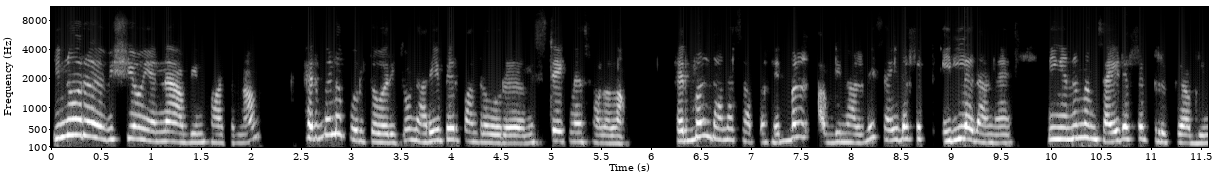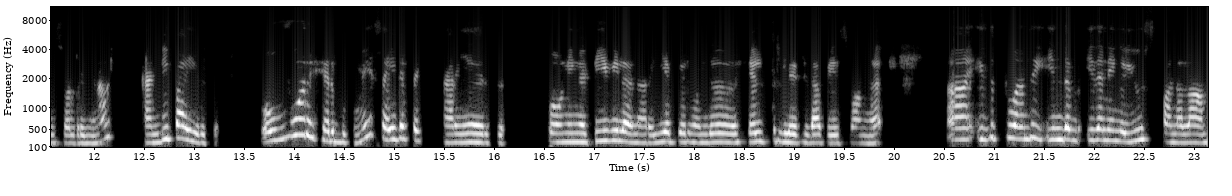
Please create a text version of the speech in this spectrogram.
இன்னொரு விஷயம் என்ன அப்படின்னு பார்த்தோம்னா ஹெர்பலை பொறுத்த வரைக்கும் நிறைய பேர் பண்ற ஒரு மிஸ்டேக்னு சொல்லலாம். ஹெர்பல் தானே சாப்பிடும் ஹெர்பல் அப்படின்னாலுமே சைடு எஃபெக்ட் இல்லை தானே நீங்க என்ன மேம் சைடு எஃபெக்ட் இருக்கு அப்படின்னு சொல்றீங்கன்னா கண்டிப்பா இருக்கு. ஒவ்வொரு ஹெர்புக்குமே சைடு எஃபெக்ட் நிறைய இருக்கு. இப்போ நீங்க டிவில நிறைய பேர் வந்து ஹெல்த் ரிலேட்டடா பேசுவாங்க. இதுக்கு வந்து இந்த இதை நீங்க யூஸ் பண்ணலாம்.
